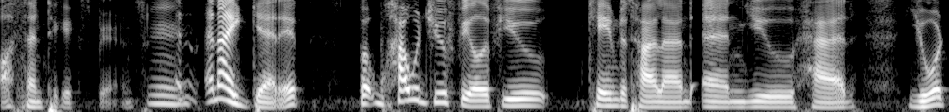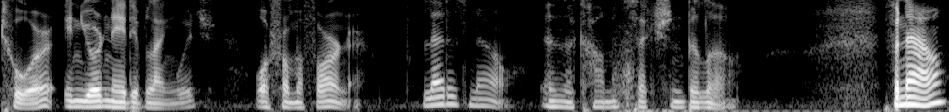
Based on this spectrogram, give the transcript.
authentic experience, Mm. and, and I get it. But how would you feel if you came to Thailand and you had your tour in your native language or from a foreigner? Let us know in the comment section below. For now,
